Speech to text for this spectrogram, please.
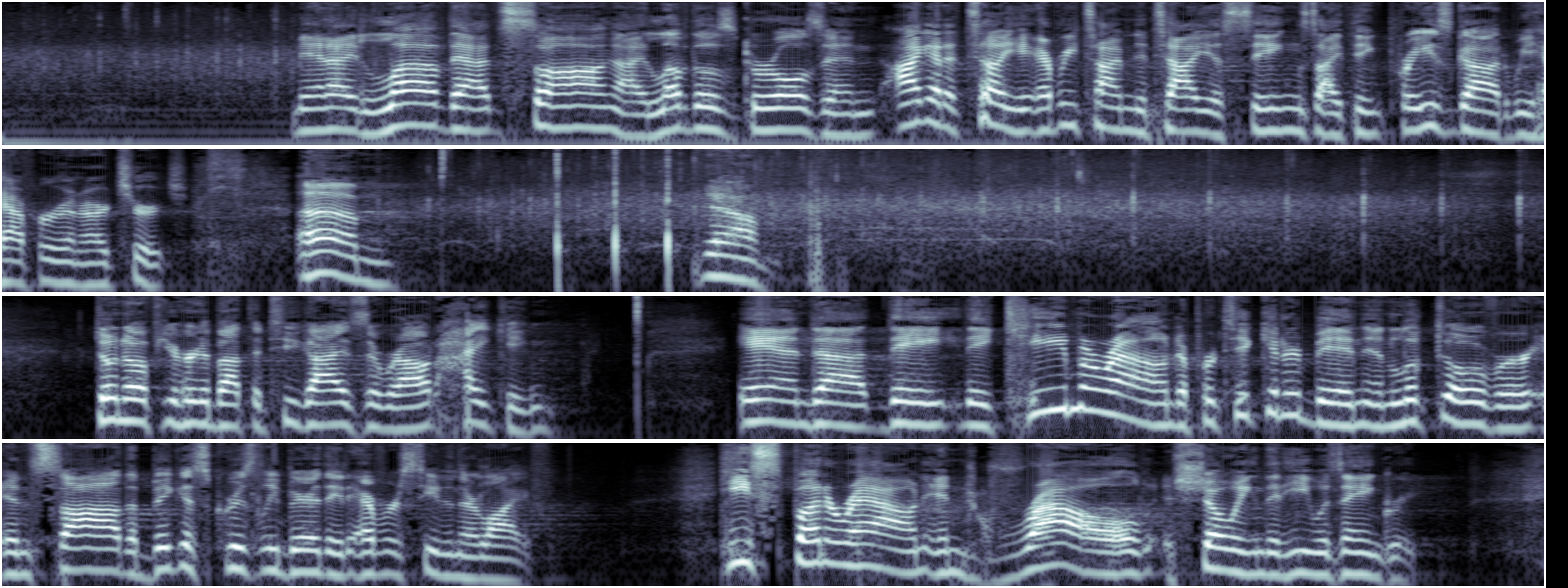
Man, I love that song. I love those girls. And I got to tell you, every time Natalia sings, I think, praise God, we have her in our church. Um, yeah. Don't know if you heard about the two guys that were out hiking. And uh, they, they came around a particular bin and looked over and saw the biggest grizzly bear they'd ever seen in their life. He spun around and growled, showing that he was angry.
